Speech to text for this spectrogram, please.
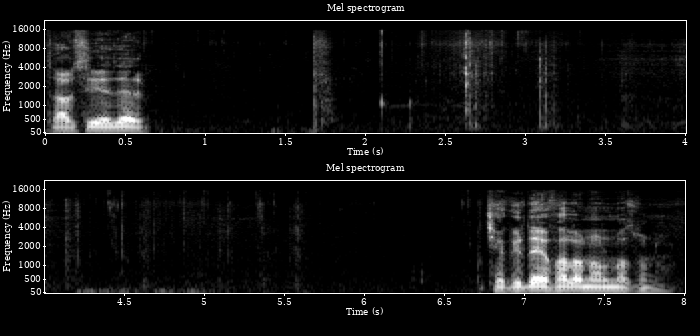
Tavsiye ederim. Çekirdeği falan olmaz bunun.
